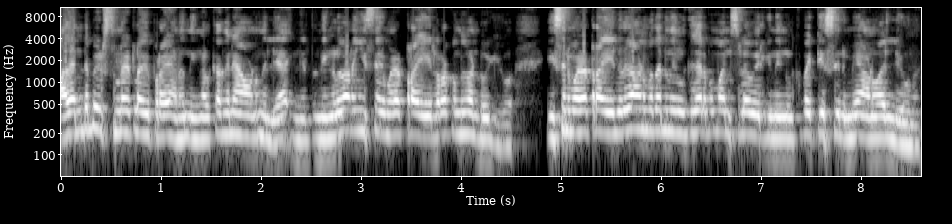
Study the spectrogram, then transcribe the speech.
അതെന്റെ പേഴ്സണൽ ആയിട്ടുള്ള അഭിപ്രായമാണ്. നിങ്ങൾക്ക് അങ്ങനെ ആവണമെന്നില്ല. ഇങ്ങനത്തെ നിങ്ങൾ വേണമെങ്കിൽ ഈ സിനിമയുടെ ട്രെയിലറൊക്കെ ഒന്ന് കണ്ടു നോക്കിക്കോ. ഈ സിനിമയുടെ ട്രെയിലർ കാണുമ്പോൾ തന്നെ നിങ്ങൾക്ക് ചിലപ്പോൾ മനസ്സിലാവുമായിരിക്കും നിങ്ങൾക്ക് പറ്റിയ സിനിമയാണോ അല്ലയോ എന്ന്.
